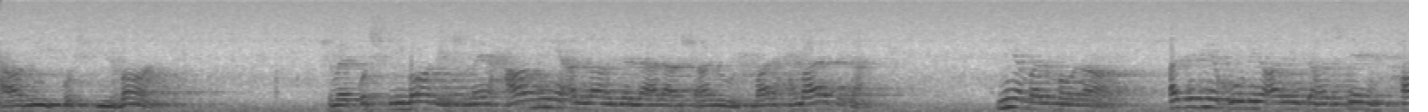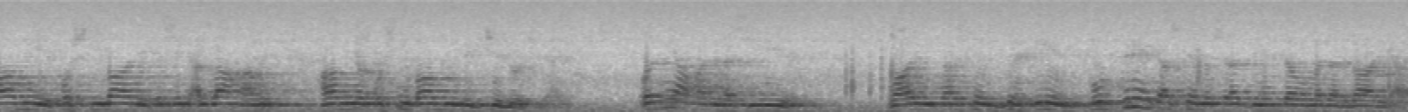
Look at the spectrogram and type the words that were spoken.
حامی پشتیبان. شما پشتیبان، شما حامی اللہ جل علا شانو شما حمایت کن نیم المولا اگر یہ خوبی آئی کہ ہستے حامی پشتیبانی کسی اللہ حامی حامی و پشتیبان بھی بچی لوٹی ہے اور نیم النسیر وائی کہتے بہترین خوبترین کہتے نصرت دہندہ و مددگاری آئی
